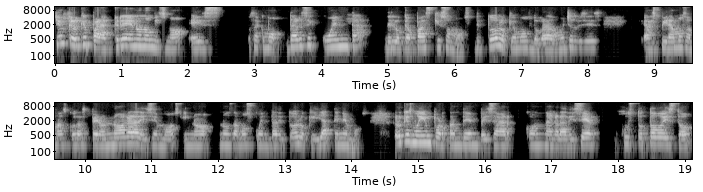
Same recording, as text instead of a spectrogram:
yo creo que para creer en uno mismo es, o sea, como darse cuenta de lo capaz que somos, de todo lo que hemos logrado. Muchas veces aspiramos a más cosas, pero no agradecemos y no nos damos cuenta de todo lo que ya tenemos. Creo que es muy importante empezar con agradecer justo todo esto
